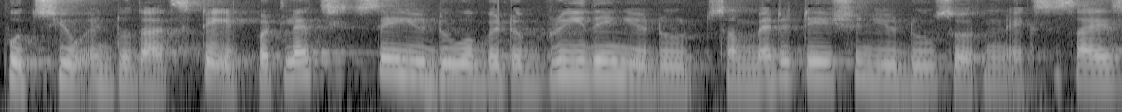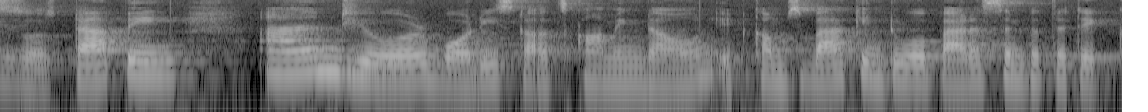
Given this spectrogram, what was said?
puts you into that state. But let's say you do a bit of breathing, you do some meditation, you do certain exercises or tapping, and your body starts calming down. It comes back into a parasympathetic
